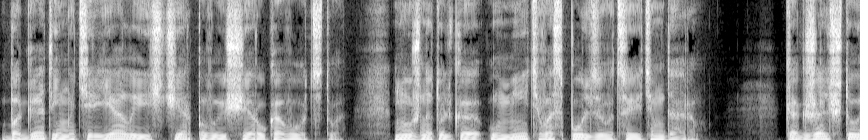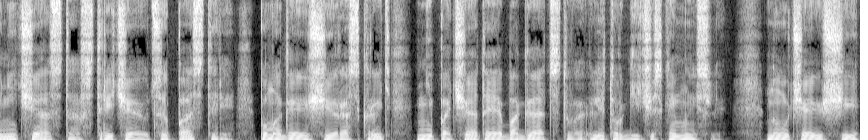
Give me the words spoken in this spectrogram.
богатые материалы и исчерпывающее руководство. Нужно только уметь воспользоваться этим даром. Как жаль, что нечасто встречаются пастыри, помогающие раскрыть непочатое богатство литургической мысли, научающие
